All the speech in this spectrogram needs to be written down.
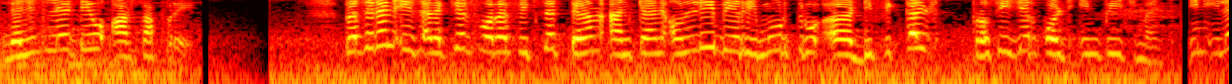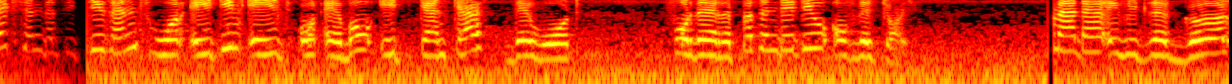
legislative are separate. President is elected for a fixed term and can only be removed through a difficult procedure called impeachment. In election the citizens who are 18 age or above it can cast their vote for their representative of their choice if it's a girl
